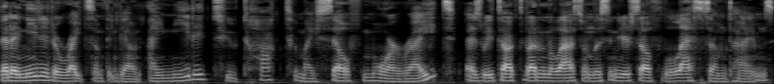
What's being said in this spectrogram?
that I needed to write something down. I needed to talk to myself more, right? As we talked about in the last one, listen to yourself less sometimes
